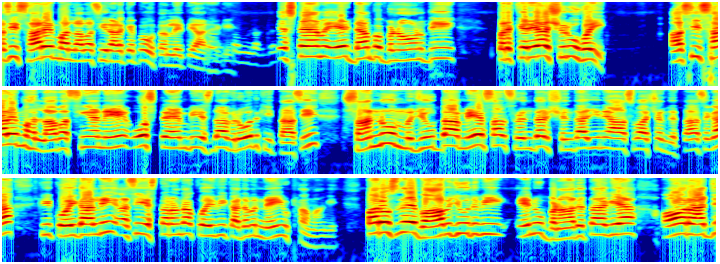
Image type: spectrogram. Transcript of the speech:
ਅਸੀਂ ਸਾਰੇ ਮਹੱਲਾ ਵਾਸੀ ਰਲ ਕੇ ਭੁਗਤਣ ਲਈ ਤਿਆਰ ਹੈਗੇ। ਇਸ ਟਾਈਮ ਇਹ ਡੰਪ ਬਣਾਉਣ ਦੀ ਪ੍ਰਕਿਰਿਆ ਸ਼ੁਰੂ ਹੋਈ। ਅਸੀਂ ਸਾਰੇ ਮੁਹੱਲਾ ਵਾਸੀਆਂ ਨੇ ਉਸ ਟਾਈਮ ਵੀ ਇਸ ਦਾ ਵਿਰੋਧ ਕੀਤਾ ਸੀ। ਸਾਨੂੰ ਮੌਜੂਦਾ ਮੇਅਰ ਸਾਹਿਬ ਸੁਰਿੰਦਰ ਸ਼ਿੰਦਾ ਜੀ ਨੇ ਆਸਵਾਸ਼ਨ ਦਿੱਤਾ ਸੀਗਾ ਕਿ ਕੋਈ ਗੱਲ ਨਹੀਂ, ਅਸੀਂ ਇਸ ਤਰ੍ਹਾਂ ਦਾ ਕੋਈ ਵੀ ਕਦਮ ਨਹੀਂ ਉਠਾਵਾਂਗੇ। ਪਰ ਉਸ ਦੇ ਬਾਵਜੂਦ ਵੀ ਇਹਨੂੰ ਬਣਾ ਦਿੱਤਾ ਗਿਆ ਔਰ ਅੱਜ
